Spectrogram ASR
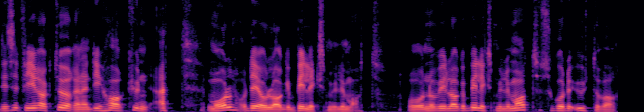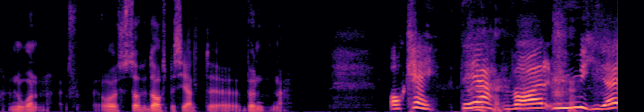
disse fire aktørene de har kun ett mål, og det er å lage billigst mulig mat. Og når vi lager billigst mulig mat, så går det utover noen, og da spesielt eh, bøndene. OK. Det var mye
